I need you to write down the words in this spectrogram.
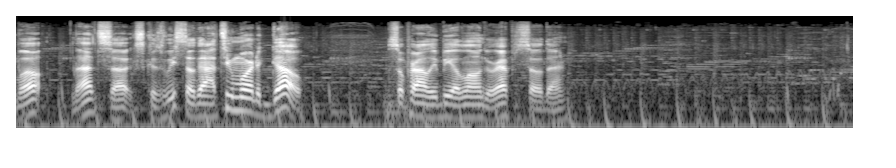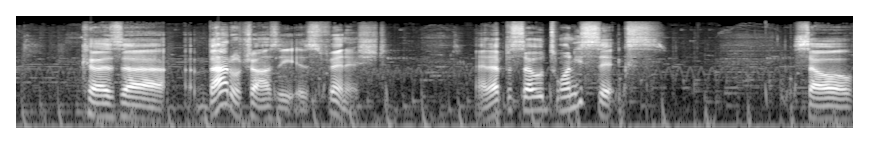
Well, that sucks, because we still got two more to go. This will probably be a longer episode then. Because uh, Battle Trozei is finished at episode 26. So,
